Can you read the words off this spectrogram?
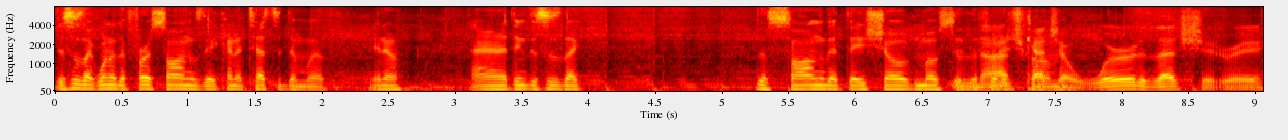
this is like one of the first songs they kind of tested them with, you know, and I think this is like the song that they showed most of the not footage catch from. a word of that shit, Ray.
